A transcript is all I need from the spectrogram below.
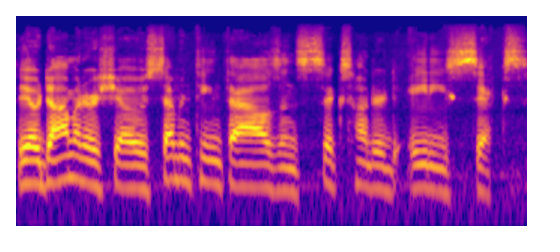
The odometer shows 17,686,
